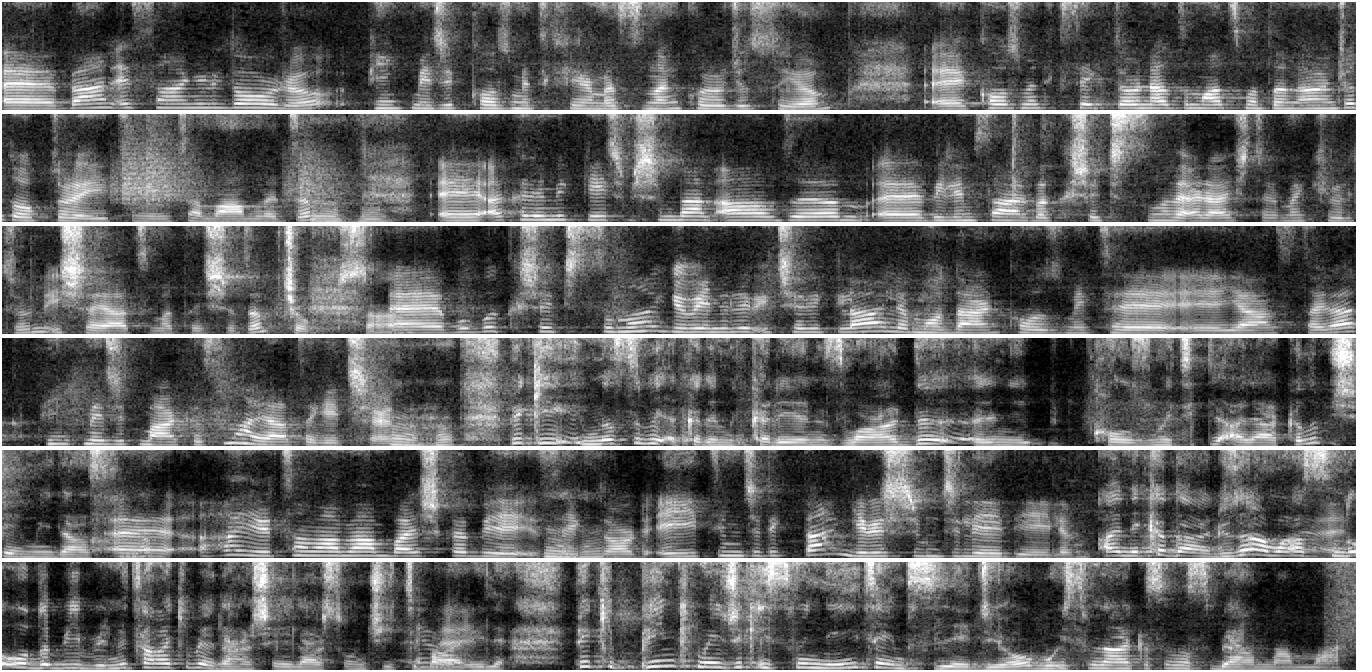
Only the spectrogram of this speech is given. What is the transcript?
Ee, Ben Esengül Doğru, Pink Magic Kozmetik firmasının kurucusuyum. Ee, Kozmetik sektörüne adım atmadan önce doktora eğitimimi tamamladım. Ee, Akademik geçmişimden aldığım e, bilimsel bakış açısını ve araştırma kültürünü iş hayatıma taşıdım. Çok güzel. Bu bakış açısını güvenilir içeriklerle modern kozmetiğe e, yansıtarak Pink Magic markasını hayata geçirdim. Hı. Peki nasıl bir akademik kariyeriniz vardı? Hani kozmetikle alakalı bir şey miydi aslında? Hayır, tamamen başka bir sektördü. Eğitimcilikten girişimciliğe diyelim. Ay ne kadar güzel ama aslında o da birbirini takip eden şeyler sonuç itibariyle. Peki Pink Magic ismi neyi temsil ediyor? Bu ismin arkasında nasıl bir anlam var?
